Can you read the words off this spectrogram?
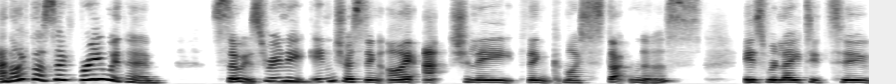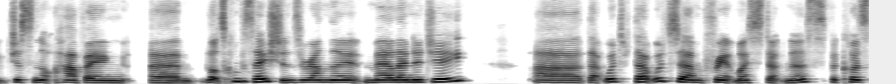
And I felt so free with him. So it's really Mhm. interesting. I actually think my stuckness is related to just not having um, lots of conversations around the male energy. Uh, that would that would um, free up my stuckness because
